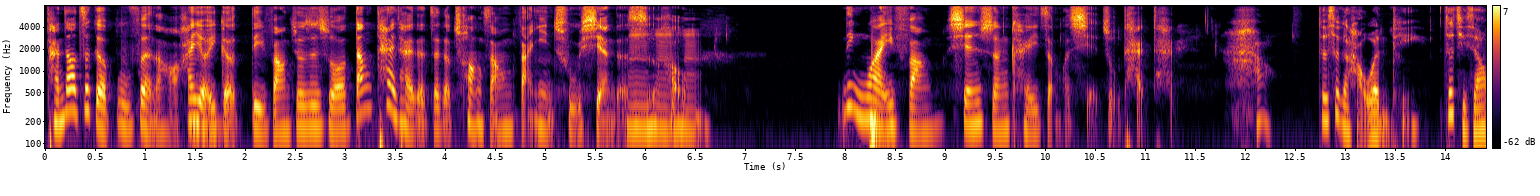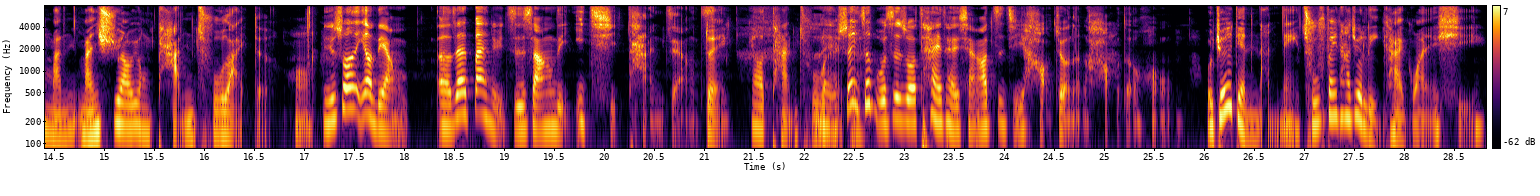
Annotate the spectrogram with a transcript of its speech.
谈到这个部分哈，还有一个地方就是说，当太太的这个创伤反应出现的时候，嗯嗯嗯，另外一方先生可以怎么协助太太？好，这是个好问题。这其实要蛮蛮需要用谈出来的哦。你是说要两呃在伴侣咨商里一起谈这样子？对，要谈出来。所以这不是说太太想要自己好就能好的吼。我觉得有点难呢，除非他就离开关系。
